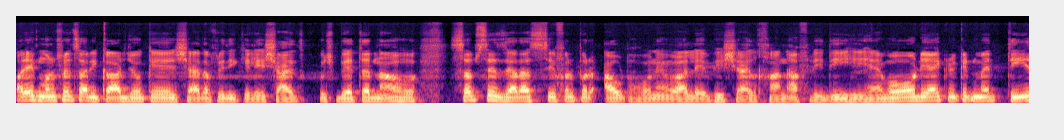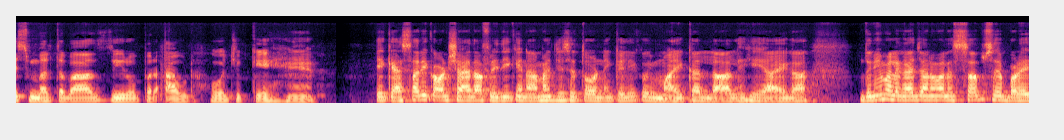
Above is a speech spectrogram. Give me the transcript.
और एक मुनफरद सा रिकॉर्ड जो कि शाहिद अफरीदी के लिए शायद कुछ बेहतर ना हो, सबसे ज़्यादा सिफर पर आउट होने वाले भी शाहिद खान अफरीदी ही हैं। वो ओडीआई क्रिकेट में तीस मरतबा ज़ीरो पर आउट हो चुके हैं। एक ऐसा रिकॉर्ड शायद अफरीदी के नाम है जिसे तोड़ने के लिए कोई माइका लाल ही आएगा। दुनिया में लगाए जाने वाले सबसे बड़े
